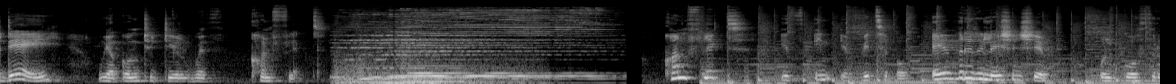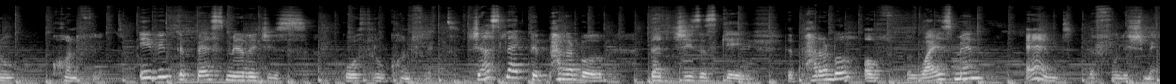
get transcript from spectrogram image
Today, we are going to deal with conflict. Conflict is inevitable. Every relationship will go through conflict. Even the best marriages go through conflict. Just like the parable that Jesus gave the parable of the wise man and the foolish man.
